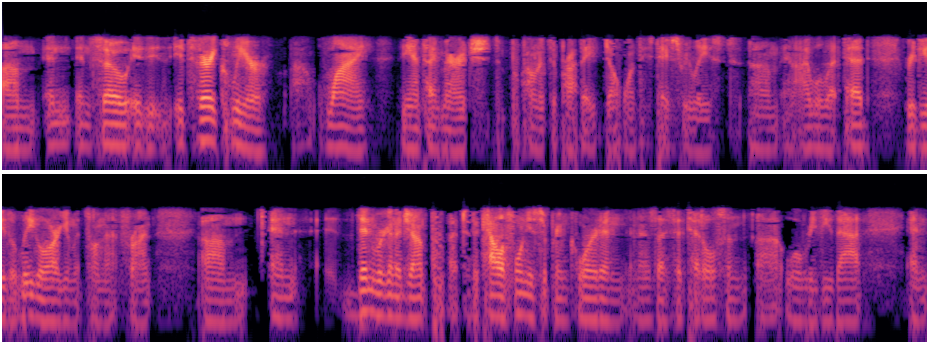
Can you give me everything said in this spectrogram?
Um, and and so it, it's very clear uh, why the anti-marriage proponents of Prop 8 don't want these tapes released. Um, and I will let Ted review the legal arguments on that front. Um, and then we're going to jump uh, to the California Supreme Court, and, and as I said, Ted Olson uh, will review that. And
